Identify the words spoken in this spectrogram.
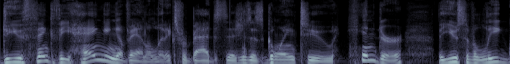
do you think the hanging of analytics for bad decisions is going to hinder the use of a league,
